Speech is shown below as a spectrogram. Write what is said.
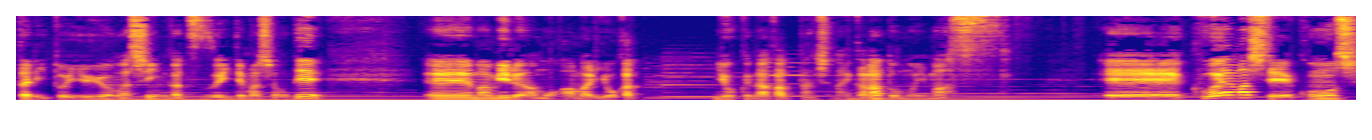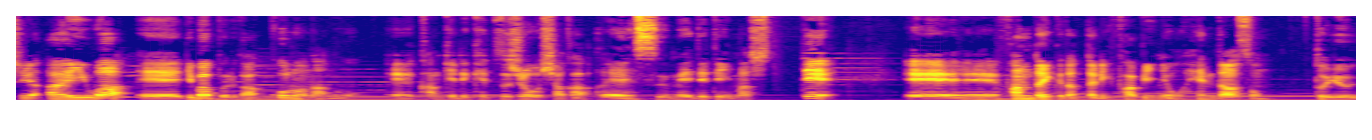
たりというようなシーンが続いてましたので、えまあ、ミルナもあまり良くなかったんじゃないかなと思います。えー、加えまして、この試合は、えー、リバプールがコロナの、え、関係で欠場者が、え、数名出ていまして、え、ファンダイクだったり、ファビニョ、ヘンダーソンといっ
